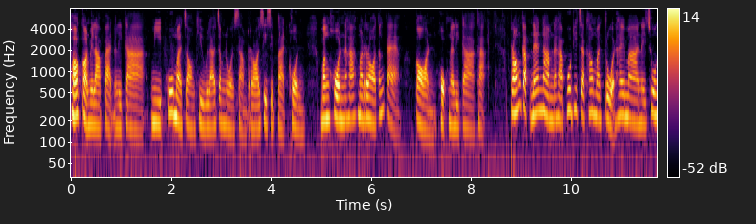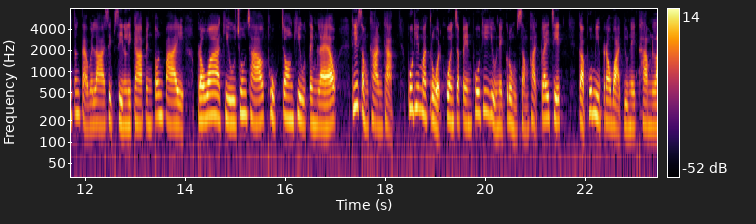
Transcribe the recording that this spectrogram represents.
พาะก่อนเวลา 8 นาฬิกา มีผู้มาจองคิวแล้วจำนวน 348 คน บางคนนะคะมารอตั้งแต่ก่อน 6 นาฬิกาค่ะ ร้อมกับแนะนำนะคะผู้ที่จะเข้ามาตรวจให้มาในช่วงตั้งแต่เวลา 14นาฬิกาเป็นต้นไป เพราะว่าคิวช่วงเช้าถูกจองคิวเต็มแล้ว ที่สำคัญค่ะ ผู้ที่มาตรวจควรจะเป็นผู้ที่อยู่ในกลุ่มสัมผัสใกล้ชิด กับผู้มีประวัติอยู่ในไทม์ไล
